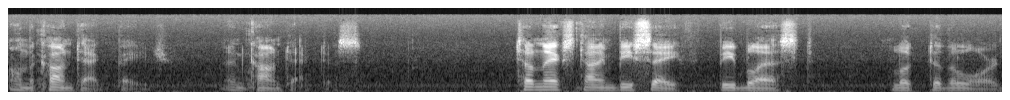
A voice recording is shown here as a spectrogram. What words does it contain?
on the contact page and contact us. Till next time, be safe, be blessed, look to the Lord.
